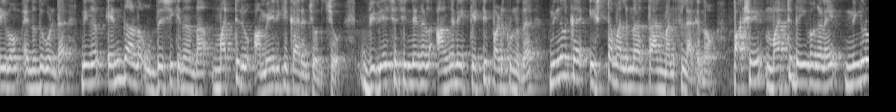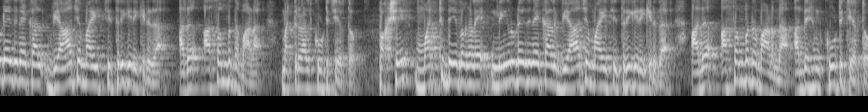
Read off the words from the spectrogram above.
ദൈവം എന്നതുകൊണ്ട് നിങ്ങൾ എന്താണ് ഉദ്ദേശിക്കുന്നതെന്ന് മറ്റൊരു അമേരിക്കക്കാരൻ ചോദിച്ചു. വിദേശ ചിഹ്നങ്ങൾ അങ്ങനെ കെട്ടിപ്പടുക്കുന്നത് നിങ്ങൾക്ക് ഇഷ്ടമല്ലെന്ന് താൻ മനസ്സിലാക്കുന്നു. പക്ഷേ മറ്റ് ദൈവങ്ങളെ നിങ്ങളുടേതിനേക്കാൾ വ്യാജമായി ചിത്രീകരിക്കരുത്. അത് അസംബന്ധമാണ്. മറ്റൊരാൾ കൂട്ടിച്ചേർത്തു. പക്ഷേ മറ്റ് ദൈവങ്ങളെ നിങ്ങളുടേതിനേക്കാൾ വ്യാജമായി ചിത്രീകരിക്കരുത്. അത് അസംബന്ധമാണെന്ന് അദ്ദേഹം കൂട്ടിച്ചേർത്തു.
